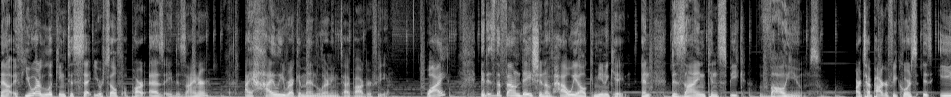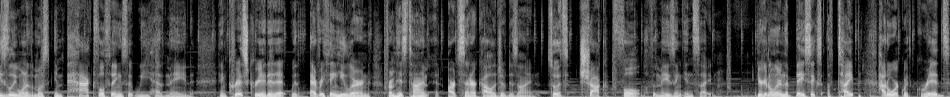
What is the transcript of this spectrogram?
Now, if you are looking to set yourself apart as a designer, I highly recommend learning typography. Why? It is the foundation of how we all communicate, and design can speak volumes. Our typography course is easily one of the most impactful things that we have made, and Chris created it with everything he learned from his time at Art Center College of Design. So it's chock full of amazing insight. You're going to learn the basics of type, how to work with grids,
